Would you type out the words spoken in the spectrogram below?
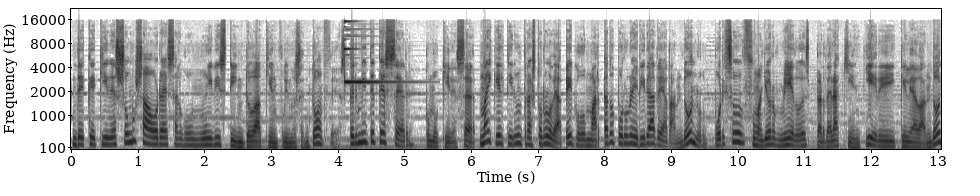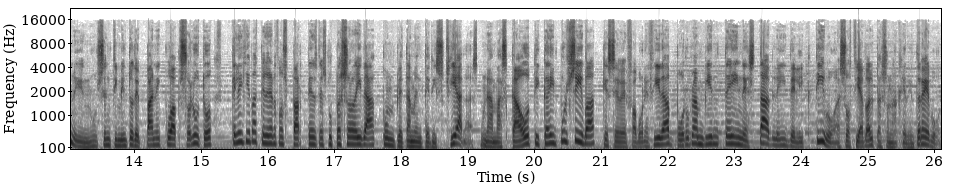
de que quienes somos ahora es algo muy distinto a quien fuimos entonces. Permítete ser como quieres ser. Michael tiene un trastorno de apego marcado por una herida de abandono, por eso su mayor miedo es perder a quien quiere y que le abandonen, un sentimiento de pánico absoluto que le lleva a tener dos partes de su personalidad completamente disociadas, una más caótica e impulsiva que se ve favorecida por un ambiente inestable y delictivo asociado al personaje de Trevor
